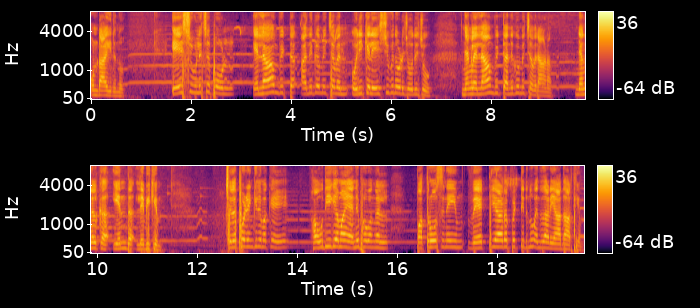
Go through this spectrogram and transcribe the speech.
ഉണ്ടായിരുന്നു. യേശു വിളിച്ചപ്പോൾ എല്ലാം വിട്ട് അനുഗമിച്ചവൻ ഒരിക്കൽ യേശുവിനോട് ചോദിച്ചു ഞങ്ങളെല്ലാം വിട്ട് അനുഗമിച്ചവരാണ്. ഞങ്ങൾക്ക് എന്ത് ലഭിക്കും? ചിലപ്പോഴെങ്കിലുമൊക്കെ ഭൗതികമായ അനുഭവങ്ങൾ പത്രോസിനെയും വേട്ടയാടപ്പെട്ടിരുന്നു എന്നതാണ് യാഥാർത്ഥ്യം.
